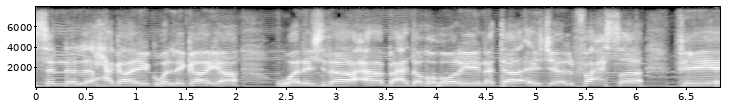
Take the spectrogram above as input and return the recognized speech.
سن الحقائق واللقاية والإجذاع بعد ظهور نتائج الفحص في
